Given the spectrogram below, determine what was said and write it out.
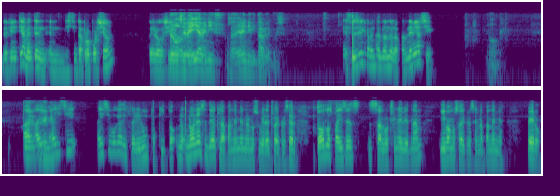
definitivamente en, distinta proporción, pero sí. Pero se veía venir, o sea, era inevitable, pues. Específicamente hablando de la pandemia, sí. Ah, ahí, sí, ahí sí voy a diferir un poquito, no, en el sentido de que la pandemia no nos hubiera hecho decrecer. Todos los países, salvo China y Vietnam, íbamos a decrecer en la pandemia, pero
